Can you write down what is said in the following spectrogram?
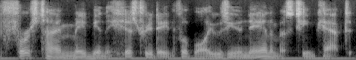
first time maybe in the history of Dayton football, he was a unanimous team captain.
